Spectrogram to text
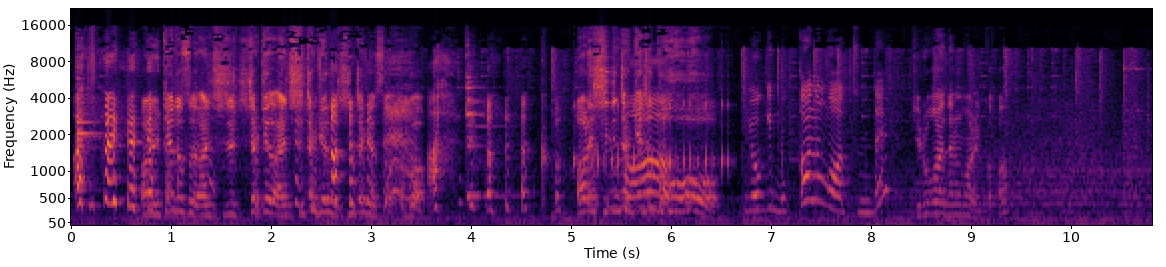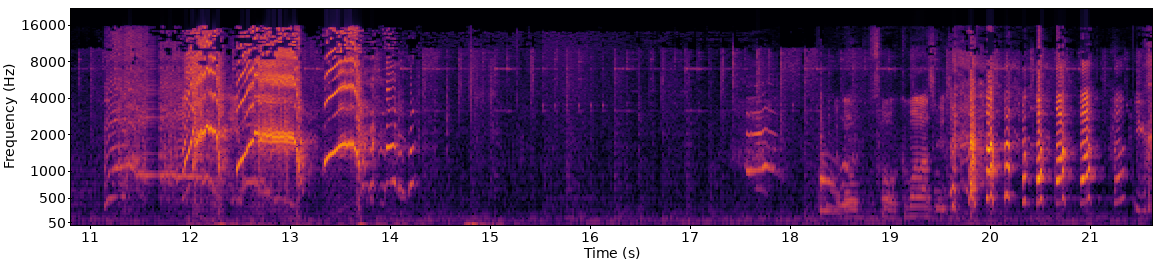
아니 아니 아니 깨졌어. 아니 진짜 진짜 깨졌. 아니 진짜 깨졌어. 진짜 깨졌어. 어, 뭐야? 아니 진짜 와. 깨졌다고. 여기 못 가는 거 같은데? 뒤로 가야 되는 거 아닐까? 너무 무서워. 그만하자 이제. 이거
